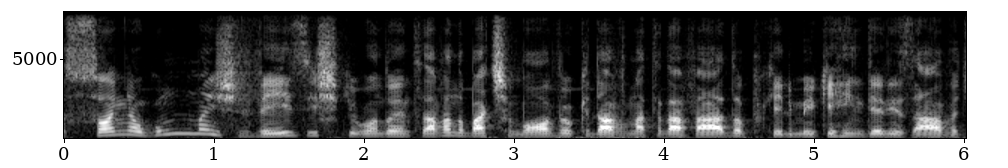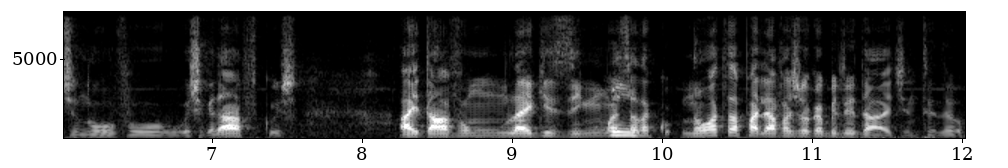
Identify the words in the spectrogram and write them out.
só em algumas vezes que quando eu entrava no Batmóvel que dava uma travada, porque ele meio que renderizava de novo os gráficos, aí dava um lagzinho, mas era, não atrapalhava a jogabilidade, entendeu?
